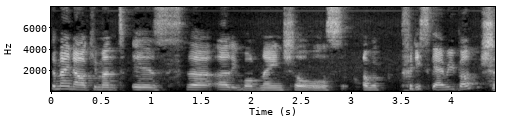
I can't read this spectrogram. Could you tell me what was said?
The main argument is that early modern angels are a pretty scary bunch.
